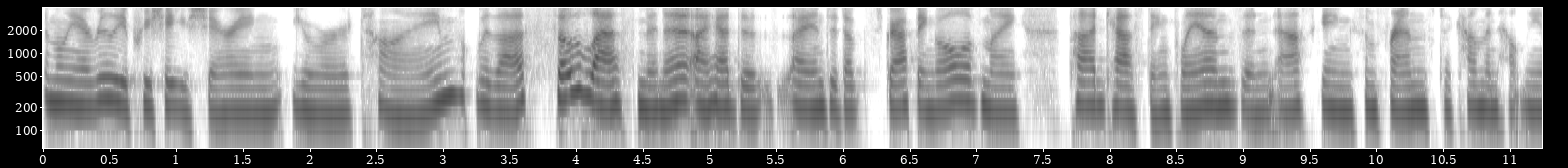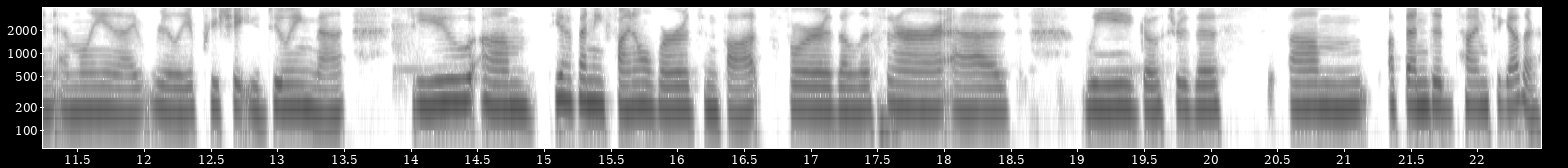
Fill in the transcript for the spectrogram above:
Emily, I really appreciate you sharing your time with us. So last minute, I had to, I ended up scrapping all of my podcasting plans and asking some friends to come and help me and Emily. And I really appreciate you doing that. Do you, um, do you have any final words and thoughts for the listener as we go through this um, upended time together?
